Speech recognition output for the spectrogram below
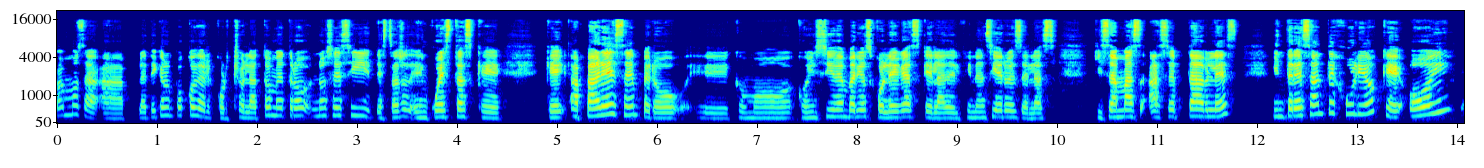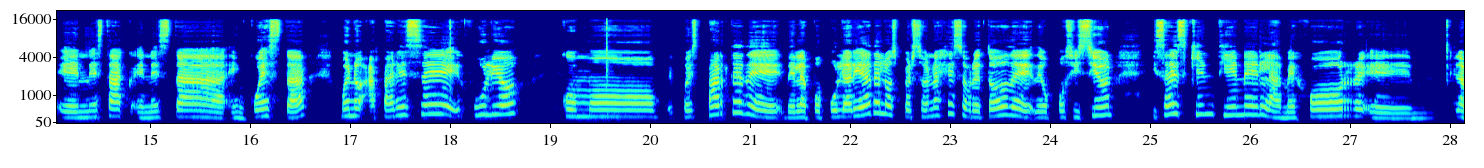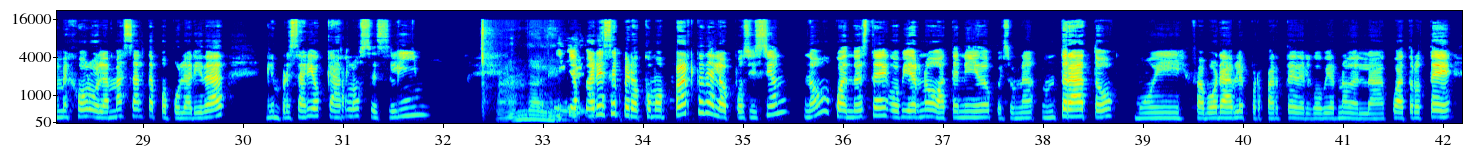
vamos a, platicar un poco del corcholatómetro. No sé si estas encuestas que, aparecen, pero eh, como coinciden varios colegas que la del financiero es de las quizá más aceptables. Interesante, Julio, que hoy en esta, en esta encuesta, bueno, aparece Julio como pues parte de, la popularidad de los personajes, sobre todo de, oposición. ¿Y sabes quién tiene la mejor, eh, la mejor o la más alta popularidad? El empresario Carlos Slim. Ándale. Y que aparece, pero como parte de la oposición, ¿no? Cuando este gobierno ha tenido pues una, un trato muy favorable por parte del gobierno de la 4T, eh,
